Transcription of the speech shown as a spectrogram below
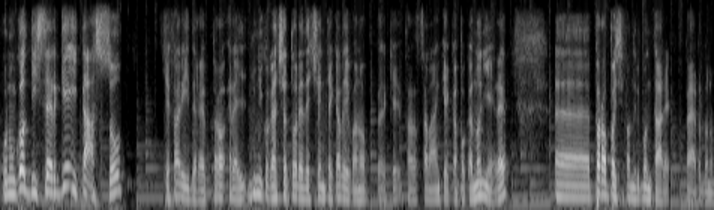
con un gol di Sergei Tasso, che fa ridere, però era l'unico calciatore decente che avevano, perché sarà anche capocannoniere, uh, però poi si fanno rimontare, perdono.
